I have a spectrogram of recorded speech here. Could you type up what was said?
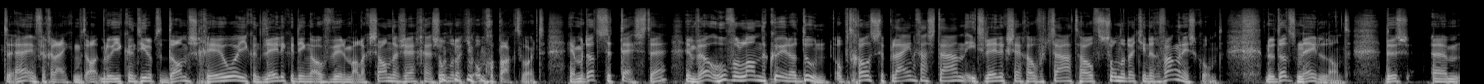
hè, in vergelijking met. Ik bedoel, je kunt hier op de dam schreeuwen. Je kunt lelijke dingen over Willem-Alexander zeggen. zonder dat je opgepakt wordt. Ja, maar dat is de test. Hè? In wel, hoeveel landen kun je dat doen? Op het grootste plein gaan staan. iets lelijks zeggen over het staatshoofd. zonder dat je in de gevangenis komt. Bedoel, dat is Nederland. Dus. Um,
